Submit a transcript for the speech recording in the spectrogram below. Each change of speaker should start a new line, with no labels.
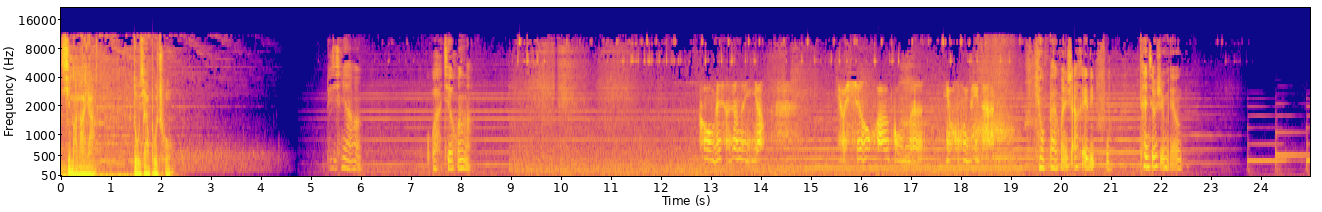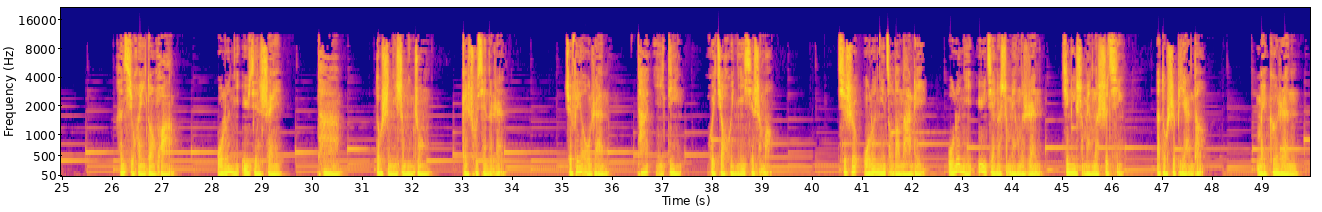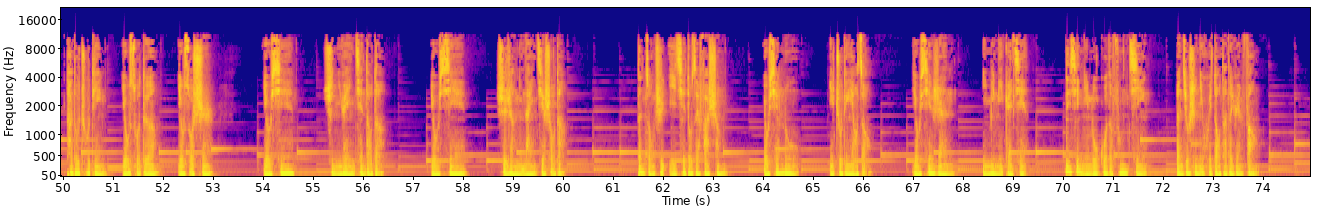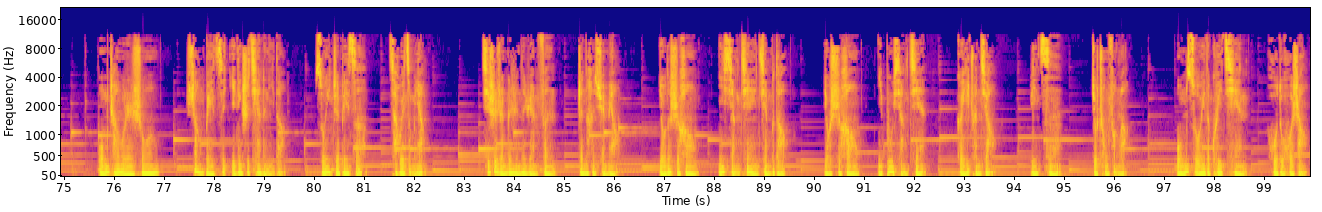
喜马拉雅独家播出。
李欣阳，我结婚了，
和我们想象的一样，有鲜花、拱门，有红地毯，
有白婚纱、黑礼服，但就是没有你。
很喜欢一段话，无论你遇见谁，他都是你生命中该出现的人，绝非偶然，他一定会教会你一些什么。其实，无论你走到哪里，无论你遇见了什么样的人，经历什么样的事情，那都是必然的。每个人他都注定有所得，有所失，有些。是你愿意见到的，有些是让你难以接受的。但总之，一切都在发生。有些路，你注定要走；有些人，你命里该见。那些你路过的风景，本就是你会到达的远方。我们常有人说，上辈子一定是欠了你的，所以这辈子才会怎么样。其实，人跟人的缘分。真的很玄妙，有的时候你想见也见不到，有时候你不想见，可一转角，彼此就重逢了。我们所谓的亏欠，或多或少，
